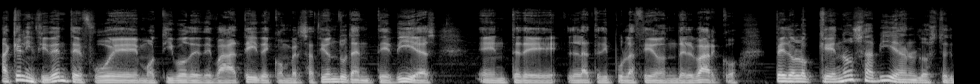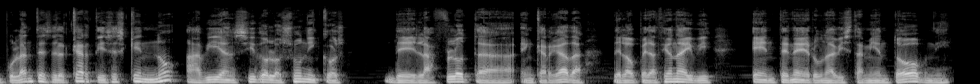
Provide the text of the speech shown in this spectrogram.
Aquel incidente fue motivo de debate y de conversación durante días entre la tripulación del barco, pero lo que no sabían los tripulantes del Curtis es que no habían sido los únicos de la flota encargada de la operación Ivy en tener un avistamiento ovni.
